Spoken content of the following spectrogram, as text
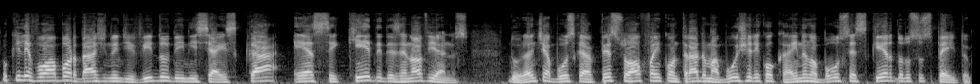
o que levou à abordagem do indivíduo de iniciais KSQ de 19 anos. Durante a busca pessoal foi encontrada uma bucha de cocaína no bolso esquerdo do suspeito.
